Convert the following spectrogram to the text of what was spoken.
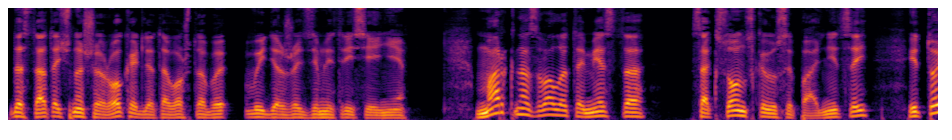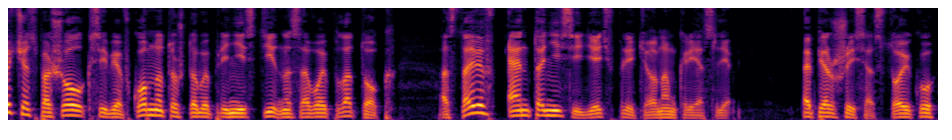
достаточно широкой для того, чтобы выдержать землетрясение. Марк назвал это место саксонской усыпальницей и тотчас пошел к себе в комнату, чтобы принести носовой платок, оставив Энтони сидеть в плетеном кресле. Опершись о стойку,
